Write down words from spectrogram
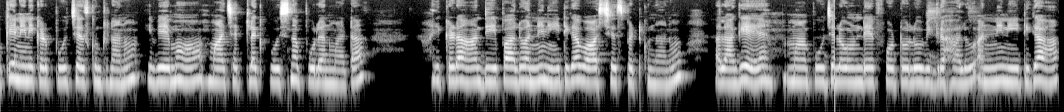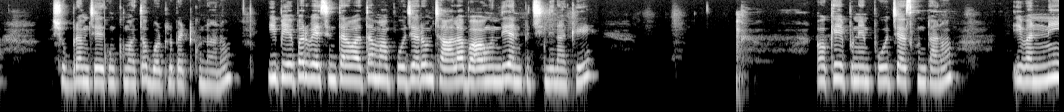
ఓకే నేను ఇక్కడ పూజ చేసుకుంటున్నాను. ఇవేమో మా చెట్లకి పూసిన పూలు అనమాట ఇక్కడ దీపాలు అన్నీ నీట్గా వాష్ చేసి పెట్టుకున్నాను. అలాగే మా పూజలో ఉండే ఫోటోలు విగ్రహాలు అన్నీ నీట్గా శుభ్రం చే కుంకుమతో బొట్లు పెట్టుకున్నాను. ఈ పేపర్ వేసిన తర్వాత మా పూజ రూమ్ చాలా బాగుంది అనిపించింది నాకు. ఓకే ఇప్పుడు నేను పూజ చేసుకుంటాను. ఇవన్నీ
